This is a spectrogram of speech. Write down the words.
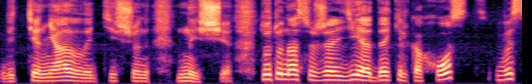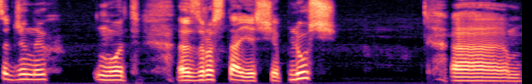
відтіняли ті, що нижче. Тут у нас вже є декілька хост висаджених. От, е, зростає ще плющ. Е,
